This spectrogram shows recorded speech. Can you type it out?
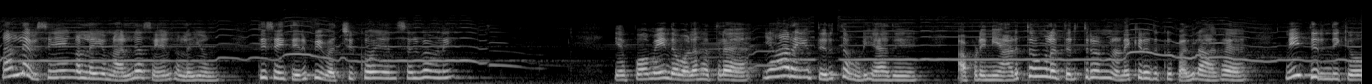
நல்ல விஷயங்களையும் நல்ல செயல்களையும் திசை திருப்பி வச்சுக்கோ என் செல்வமணி. எப்போவுமே இந்த உலகத்துல யாரையும் திருத்த முடியாது. அப்படி நீ அடுத்தவங்கள திருத்தணும்னு நினைக்கிறதுக்கு பதிலாக நீ திருந்திக்கோ.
